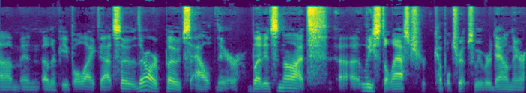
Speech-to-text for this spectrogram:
um, and other people like that. So there are boats out there, but it's not. Uh, at least the last tr- couple trips we were down there,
